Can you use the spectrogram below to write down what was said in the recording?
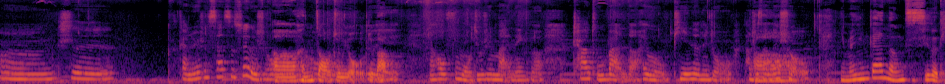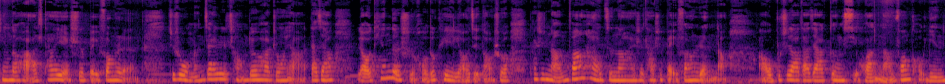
嗯，是，感觉是三四岁的时候。啊很早就有对对吧然后父母就是买那个插图版的，还有拼音的那种唐诗三百首。你们应该能仔细的听的话，他也是北方人。就是我们在日常对话中呀，大家聊天的时候都可以了解到，说他是南方孩子呢，还是他是北方人呢？啊，我不知道大家更喜欢南方口音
